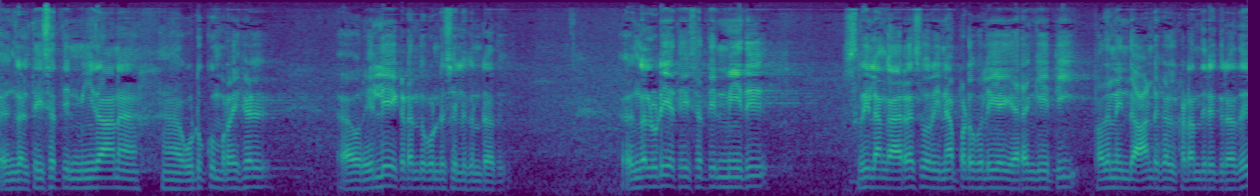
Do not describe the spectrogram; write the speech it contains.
எங்கள் தேசத்தின் மீதான ஒடுக்குமுறைகள் ஒரு எல்லையை கடந்து கொண்டு செல்கின்றது. எங்களுடைய தேசத்தின் மீது ஸ்ரீலங்கா அரசு ஒரு இனப்படுகொலையை அரங்கேற்றி பதினைந்து ஆண்டுகள் கடந்திருக்கிறது.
